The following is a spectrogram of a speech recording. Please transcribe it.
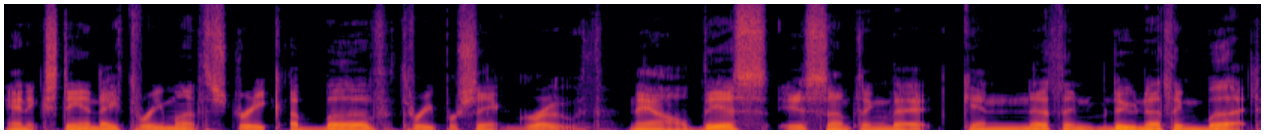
and extend a three month streak above 3% growth. Now, this is something that can nothing do nothing but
